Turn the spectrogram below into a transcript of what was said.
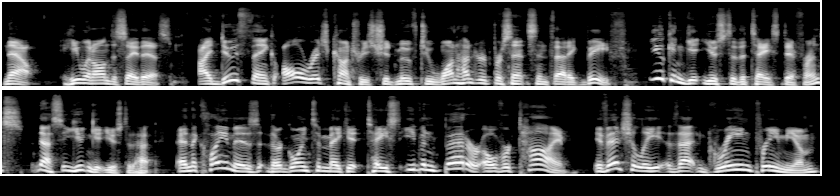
Now, he went on to say this I do think all rich countries should move to 100% synthetic beef. You can get used to the taste difference. Now, see, you can get used to that. And the claim is they're going to make it taste even better over time. Eventually, that green premium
